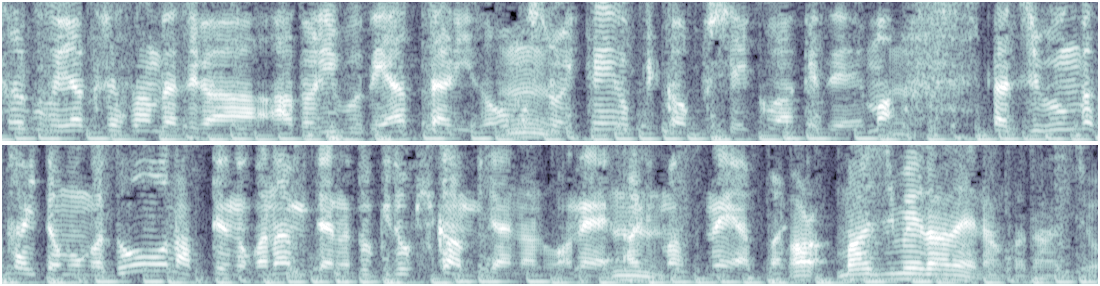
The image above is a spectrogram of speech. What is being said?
それこそ役者さんたちがアドリブでやったり面白い点をピックアップしていくわけで、まあ、自分が書いたもんがどうなってんのかなみたいなドキドキ感みたいなのはね、うん。ありますねやっぱり。あら真面目だねなんか団長。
